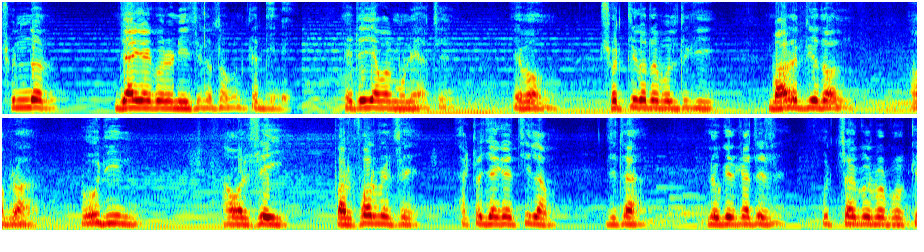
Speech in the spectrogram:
সুন্দর জায়গা করে নিয়েছিল তখনকার দিনে। এটাই আমার মনে আছে এবং সত্যি কথা বলতে কি ভারতীয় দল আমরা বহুদিন আমার সেই পারফরমেন্সে একটা জায়গায় ছিলাম যেটা লোকের কাছে উৎসাহ করবার পক্ষে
